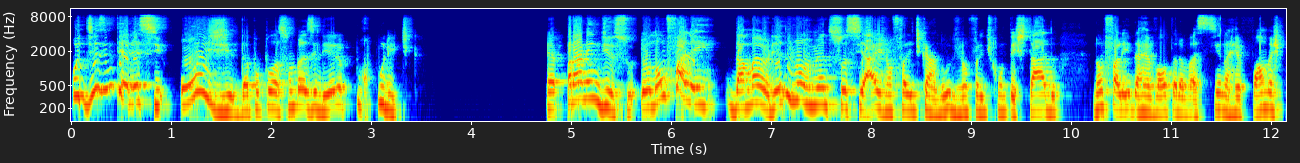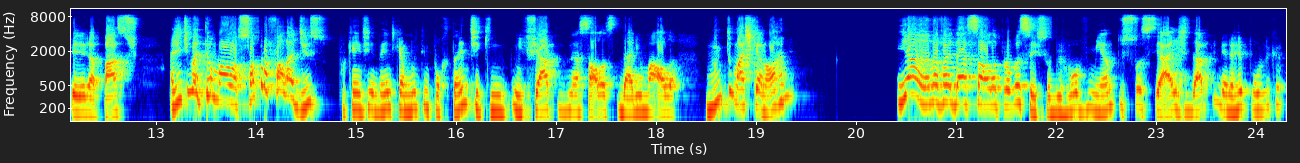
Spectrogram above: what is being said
o desinteresse hoje da população brasileira por política. É, para além disso, eu não falei da maioria dos movimentos sociais, não falei de Canudos, não falei de Contestado, não falei da revolta da vacina, reformas Pereira Passos. A gente vai ter uma aula só para falar disso, porque a gente entende que é muito importante, que enfiar tudo nessa aula daria uma aula muito mais que enorme. E a Ana vai dar essa aula para vocês sobre os movimentos sociais da Primeira República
